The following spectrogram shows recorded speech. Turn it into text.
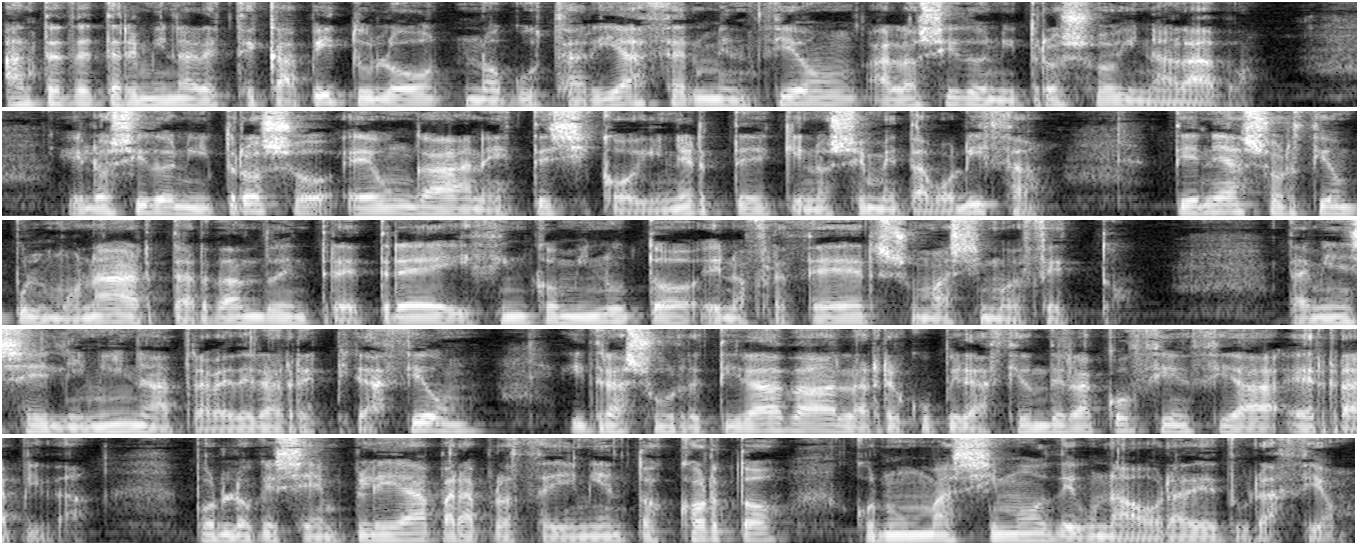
Antes de terminar este capítulo, nos gustaría hacer mención al óxido nitroso inhalado. El óxido nitroso es un gas anestésico inerte que no se metaboliza. Tiene absorción pulmonar tardando entre 3 y 5 minutos en ofrecer su máximo efecto. También se elimina a través de la respiración y tras su retirada la recuperación de la conciencia es rápida, por lo que se emplea para procedimientos cortos con un máximo de una hora de duración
